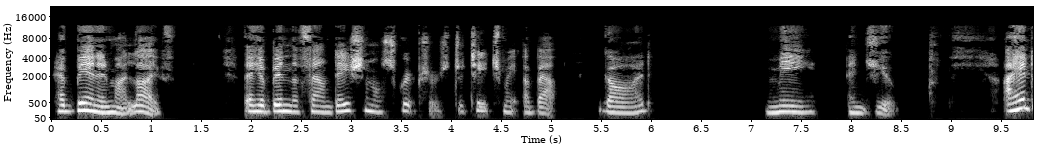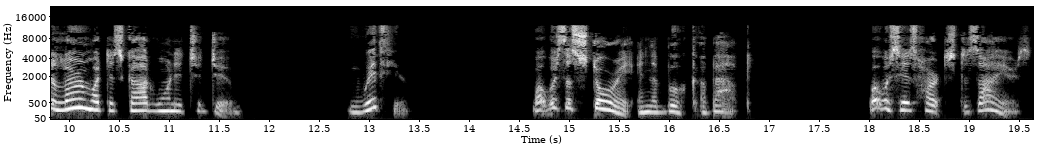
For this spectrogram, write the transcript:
have been in my life. They have been the foundational scriptures to teach me about God, me, and you. I had to learn what does God wanted to do with you. What was the story in the book about? What was his heart's desires?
